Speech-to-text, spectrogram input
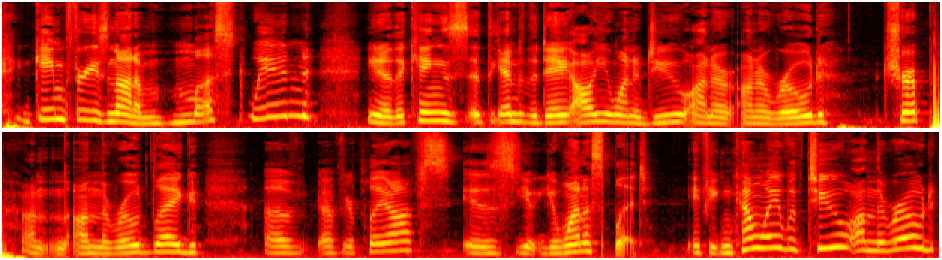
game three is not a must win. You know, the Kings at the end of the day, all you want to do on a on a road trip on on the road leg of of your playoffs is you, you want to split. If you can come away with two on the road,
